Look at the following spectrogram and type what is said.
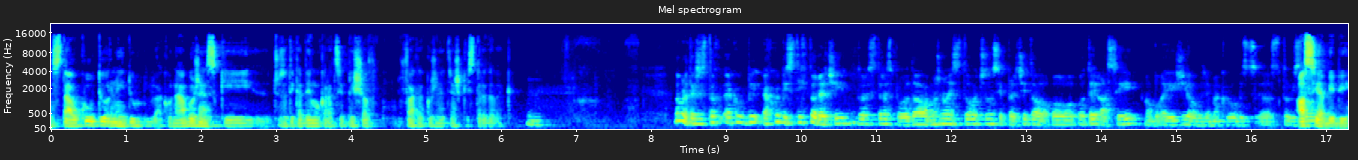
stav kultúrny, duch, ako náboženský, čo sa týka demokracie, prišiel fakt akože ťažký stredovek. Mm. Dobre, takže z toho, ako, by, ako by z týchto rečí, ktoré si teraz povedal, a možno aj z toho, čo som si prečítal o, o tej Asi, alebo Eiji, alebo neviem, ako vôbec e, to vysvetľuje. Asia Bibi.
